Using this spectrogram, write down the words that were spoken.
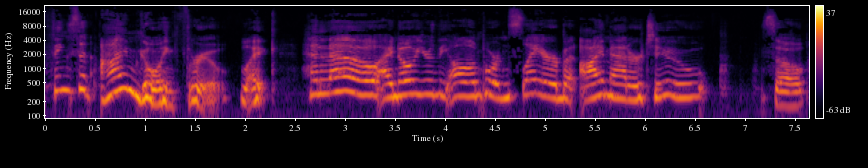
Things that I'm going through. Like, hello, I know you're the all important Slayer, but I matter too. So,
